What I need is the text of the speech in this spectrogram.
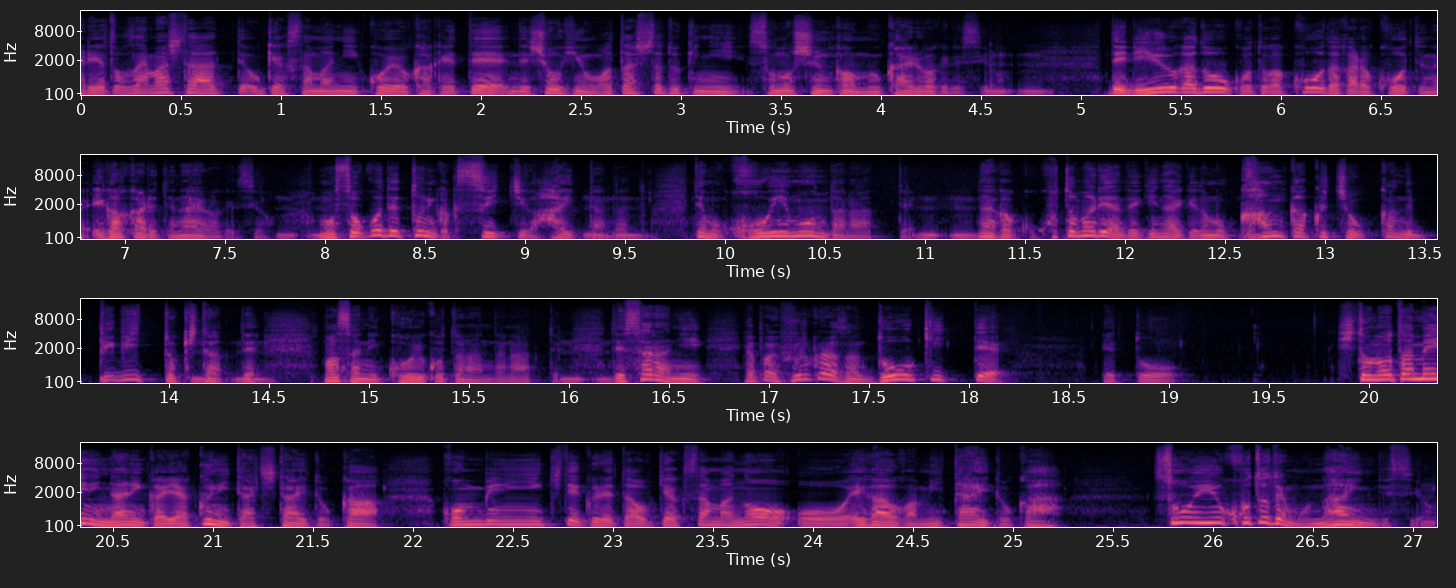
あありがとうございましたってお客様に声をかけてで商品を渡した時にその瞬間を迎えるわけですよ。で理由がどうこうとかこうだからこうっていうのは描かれてないわけですよ。もうそこでとにかくスイッチが入ったんだと、でもこういうもんだなって、なんかこう言葉にはできないけども感覚直感でビビッときたって、まさにこういうことなんだなって。でさらにやっぱり古倉さんの動機ってえっと人のために何か役に立ちたいとかコンビニに来てくれたお客様のお笑顔が見たいとかそういうことでもないんですよ。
